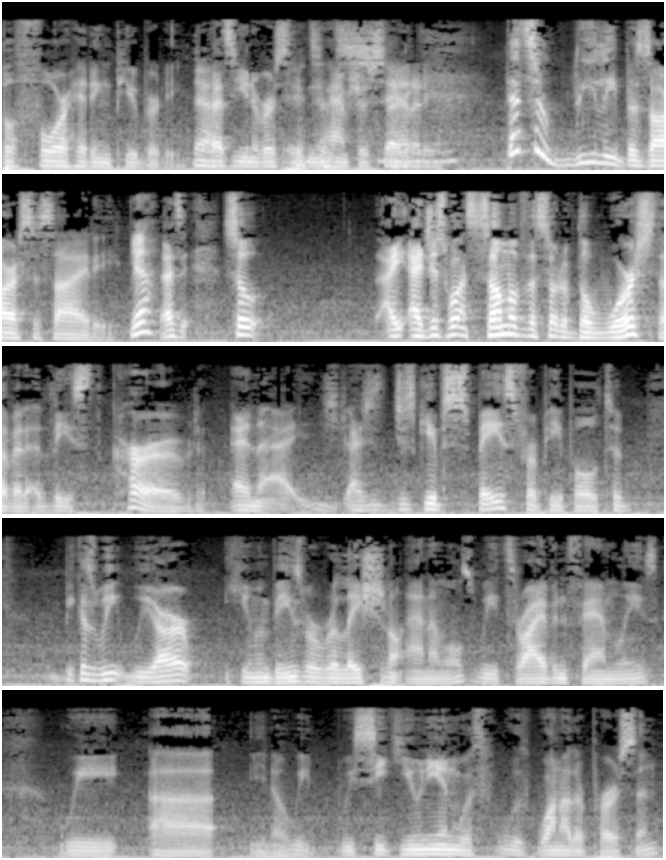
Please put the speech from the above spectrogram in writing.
before hitting puberty. Yeah. That's the University It's of New Hampshire insanity. That's a really bizarre society. Yeah. That's so. I, I just want some of the sort of the worst of it at least curbed, and I, I just give space for people to, because we, we are human beings. We're relational animals. We thrive in families. We uh, you know we, we seek union with, with one other person.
